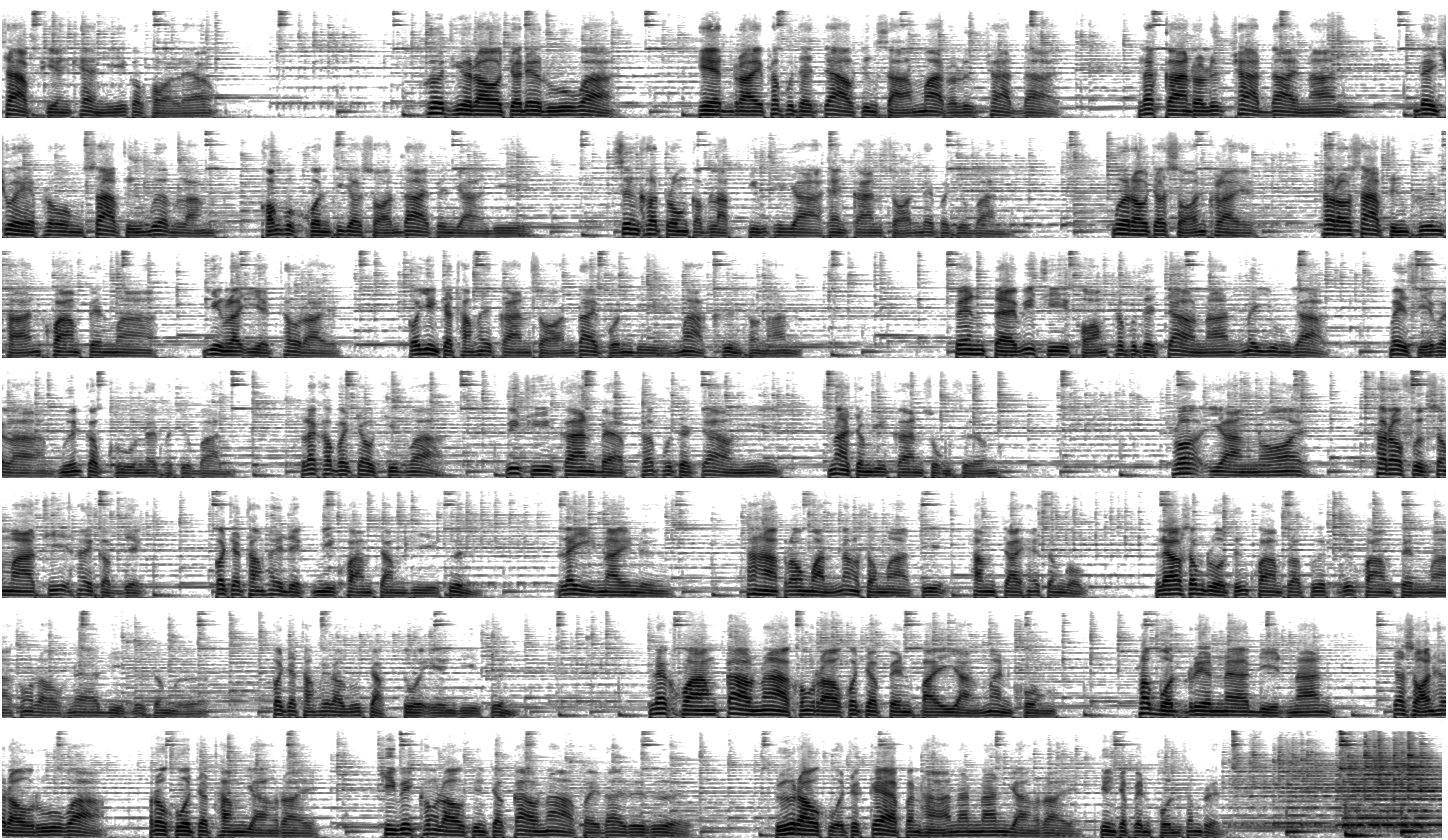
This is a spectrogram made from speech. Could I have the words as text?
ทราบเพียงแค่นี้ก็พอแล้ว เพื่อที่เราจะได้รู้ว่า เหตุไรพระพุทธเจ้าจึงสามารถระลึกชาติได้ และการระลึกชาติได้นั้น ได้ช่วยให้พระองค์ทราบถึงเบื้องหลังของบุคคลที่จะสอนได้เป็นอย่างดี ซึ่งเข้าตรงกับหลักจิตวิทยาแห่งการสอนในปัจจุบัน เมื่อเราจะสอนใคร ถ้าเราทราบถึงพื้นฐานความเป็นมา ยิ่งละเอียดเท่าไหร่ ก็ยิ่งจะทำให้การสอนได้ผลดีมากขึ้นเท่านั้น เป็นแต่วิธีของพระพุทธเจ้านั้นไม่ยุ่งยาก ไม่เสียเวลาเหมือนกับครูในปัจจุบัน และข้าพเจ้าคิดว่า วิธีการแบบพระพุทธเจ้านี้ น่าจะมีการส่งเสริม เพราะอย่างน้อย ถ้าเราฝึกสมาธิให้กับเด็ก ก็จะทำให้เด็กมีความจำดีขึ้น และอีกในหนึ่ง ถ้าหากเราหมั่นนั่งสมาธิทำใจให้สงบ แล้วสำรวจถึงความประพฤติหรือความเป็นมาของเราในอดีตอยู่เสมอ ก็จะทำให้เรารู้จักตัวเองดีขึ้น และความก้าวหน้าของเราก็จะเป็นไปอย่างมั่นคงเพราะบทเรียนในอดีตนั้น จะสอนให้เรารู้ว่า เราควรจะทำอย่างไร ชีวิตของเราจึงจะก้าวหน้าไปได้เรื่อยๆ หรือเราควรจะแก้ปัญหานั้นๆอย่างไร จึงจะเป็นผลสำเร็จ Thank you.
